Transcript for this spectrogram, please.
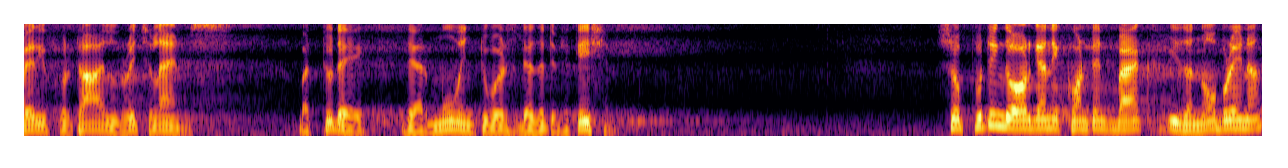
very fertile, rich lands, but today they are moving towards desertification. So putting the organic content back is a no-brainer.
